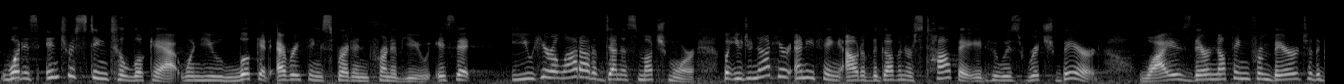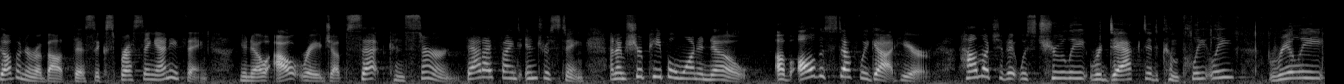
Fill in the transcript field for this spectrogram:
What is interesting to look at when you look at everything spread in front of you is that you hear a lot out of Dennis Muchmore, but you do not hear anything out of the governor's top aide, who is Rich Baird. Why is there nothing from Baird to the governor about this, expressing anything? You know, outrage, upset, concern. That I find interesting. And I'm sure people want to know of all the stuff we got here, how much of it was truly redacted completely? Really,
